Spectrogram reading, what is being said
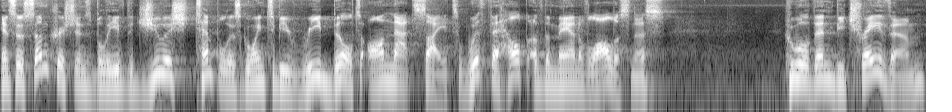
And so some Christians believe the Jewish temple is going to be rebuilt on that site with the help of the man of lawlessness, who will then betray them,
